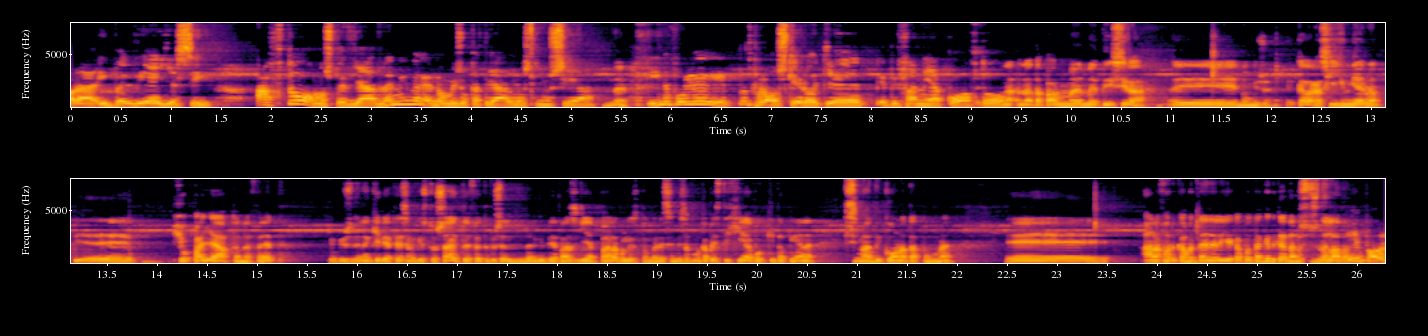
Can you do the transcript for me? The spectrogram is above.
ώρα υπερδιέγερση. Αυτό όμως παιδιά δεν είναι νομίζω κάτι άλλο στην ουσία. ναι. Είναι πολύ πρόσκαιρο και επιφανειακό αυτό. Να, να τα πάρουμε με τη σειρά, ε, νομίζω. Καταρχάς, έχει γίνει μια έρευνα ε, πιο παλιά από τον ΕΦΕΤ, και ο οποίος είναι και διαθέσιμο και στο site του ΕΦΕΤ, που θέλει να μπαίνει και διαβάζει για πάρα πολλές λεπτομέρειες. Εμείς έχουμε κάποια στοιχεία από εκεί τα οποία είναι σημαντικό να τα πούμε. Ε, αναφορικά με τα ενεργειακά ποτά και την κατανάλωση του στην Ελλάδα. Λοιπόν,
